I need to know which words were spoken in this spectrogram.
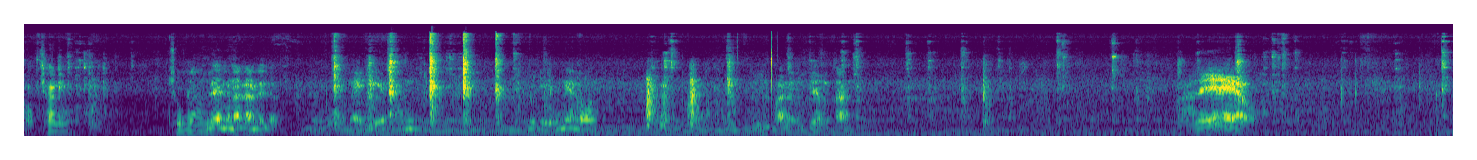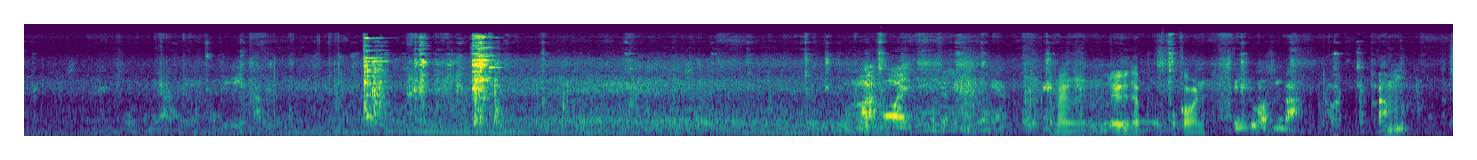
ออปชั่นช่วงล่างแรงขนาดนั้นเลยเหรอไอ้เด็กไม่เด็กแน่นอนดีมากเลยกุญแจมันตัน มาแล้วพูดไม่ได้อันที่ทำอยู่มาหอยนี่มันจะติดตรงเนี้ยกำลังรื้อครับอุปกรณ์ ตีลูกขึ้นบ่าถอดปั๊มโซ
